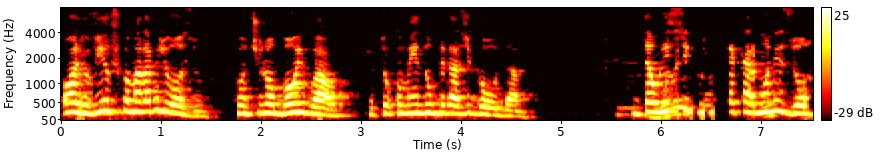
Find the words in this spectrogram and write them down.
Olha, o vinho ficou maravilhoso. Continuou bom igual. Eu estou comendo um pedaço de golda. Então, isso significa que harmonizou.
